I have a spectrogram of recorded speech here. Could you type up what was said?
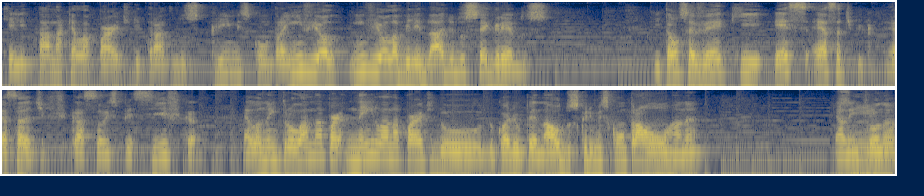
que ele tá naquela parte que trata dos crimes contra a inviol, inviolabilidade dos segredos. Então você vê que esse, essa, tipica, essa tipificação específica, ela não entrou lá na nem lá na parte do, do Código Penal dos crimes contra a honra, né? Ela Sim. entrou na,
